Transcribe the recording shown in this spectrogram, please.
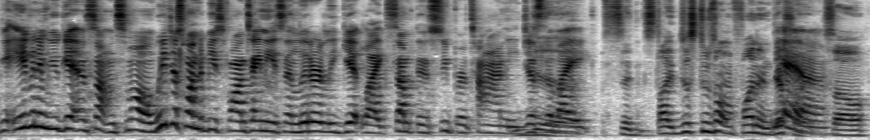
Even if you're getting something small, we just wanted to be spontaneous and literally get like something super tiny just Yeah. to like. It's like just do something fun and different. Yeah. So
